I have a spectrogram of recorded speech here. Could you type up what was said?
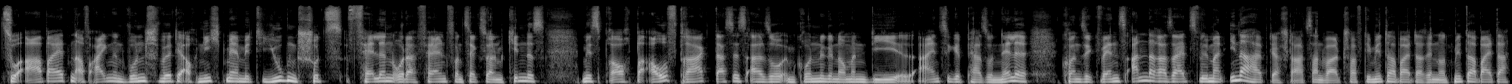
zu arbeiten. Auf eigenen Wunsch wird er auch nicht mehr mit Jugendschutzfällen oder Fällen von sexuellem Kindesmissbrauch beauftragt. Das ist also im Grunde genommen genommen die einzige personelle Konsequenz. Andererseits will man innerhalb der Staatsanwaltschaft die Mitarbeiterinnen und Mitarbeiter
